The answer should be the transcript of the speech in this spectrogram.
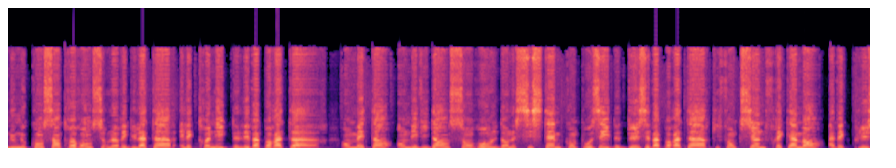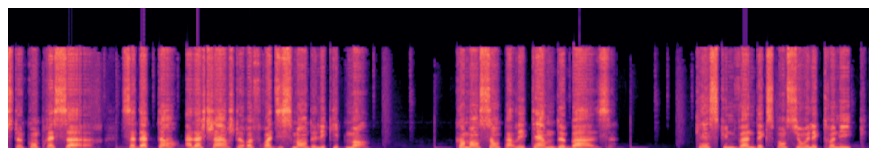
Nous nous concentrerons sur le régulateur électronique de l'évaporateur, en mettant en évidence son rôle dans le système composé de deux évaporateurs qui fonctionnent fréquemment avec plus d'un compresseur, s'adaptant à la charge de refroidissement de l'équipement. Commençons par les termes de base. Qu'est-ce qu'une vanne d'expansion électronique?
